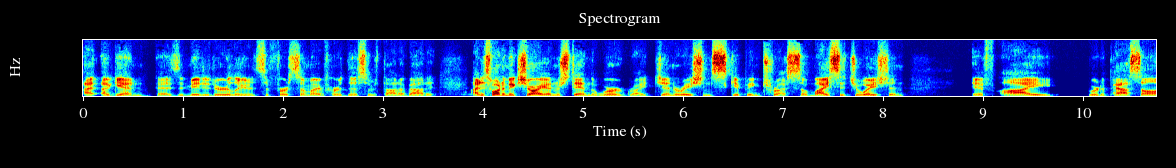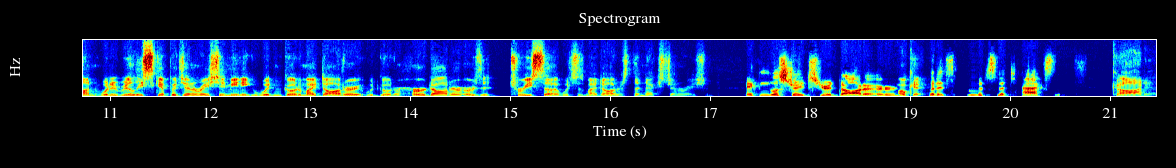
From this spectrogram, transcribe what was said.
I, again, as admitted earlier, it's the first time I've heard this or thought about it. I just want to make sure I understand the word, right? Generation skipping trust. So, my situation, if I were to pass on, would it really skip a generation? Meaning it wouldn't go to my daughter, it would go to her daughter, or is it Teresa, which is my daughter's, the next generation? It can go straight to your daughter. Okay. But it splits the taxes. Got it.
